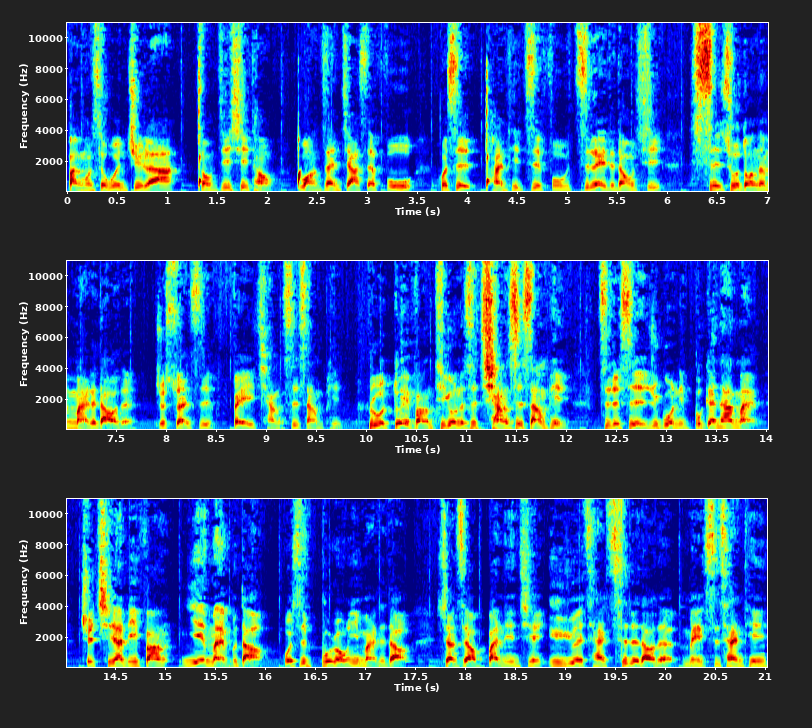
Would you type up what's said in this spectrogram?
办公室文具啦、总机系统、网站架设服务。或是团体制服之类的东西，四处都能买得到的，就算是非强势商品。如果对方提供的是强势商品，指的是如果你不跟他买，去其他地方也买不到，或是不容易买得到，像是要半年前预约才吃得到的美食餐厅，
